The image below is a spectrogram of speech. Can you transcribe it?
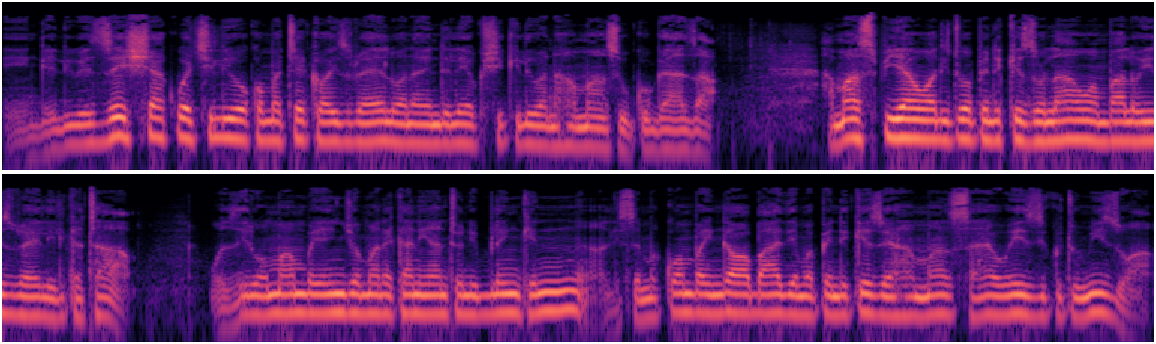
ingeliwezesha kuachiliwa kwa mateka wa Israel wanaoendelea kushikiliwa na Hamas huko Gaza. Hamas pia walitoa pendekezo lao ambalo Israel ilikataa. Waziri wa mambo ya nje wa Marekani Antony Blinken alisema kwamba ingawa baadhi ya mapendekezo ya Hamas hayawezi kutumizwa,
